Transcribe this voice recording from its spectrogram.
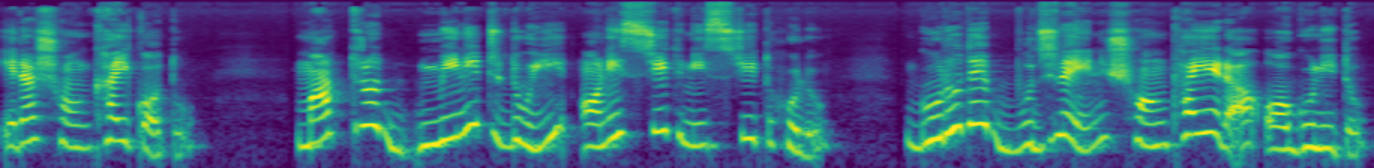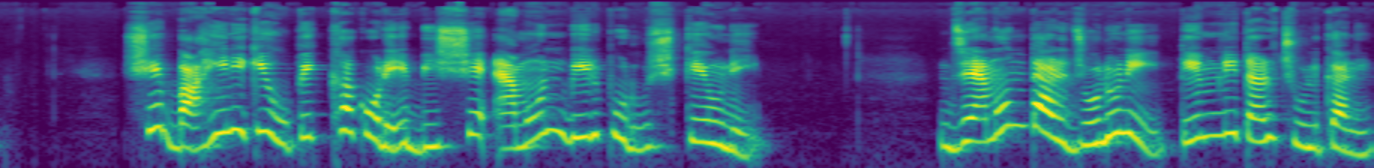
এরা সংখ্যায় কত। মাত্র মিনিট দুই অনিশ্চিত নিশ্চিত হলো। গুরুদেব বুঝলেন, সংখ্যায় এরা অগণিত। সে বাহিনীকে উপেক্ষা করে বিশ্বে এমন বীর পুরুষ কেউ নেই। যেমন তার জ্বলুনি, তেমনি তার চুলকানি।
